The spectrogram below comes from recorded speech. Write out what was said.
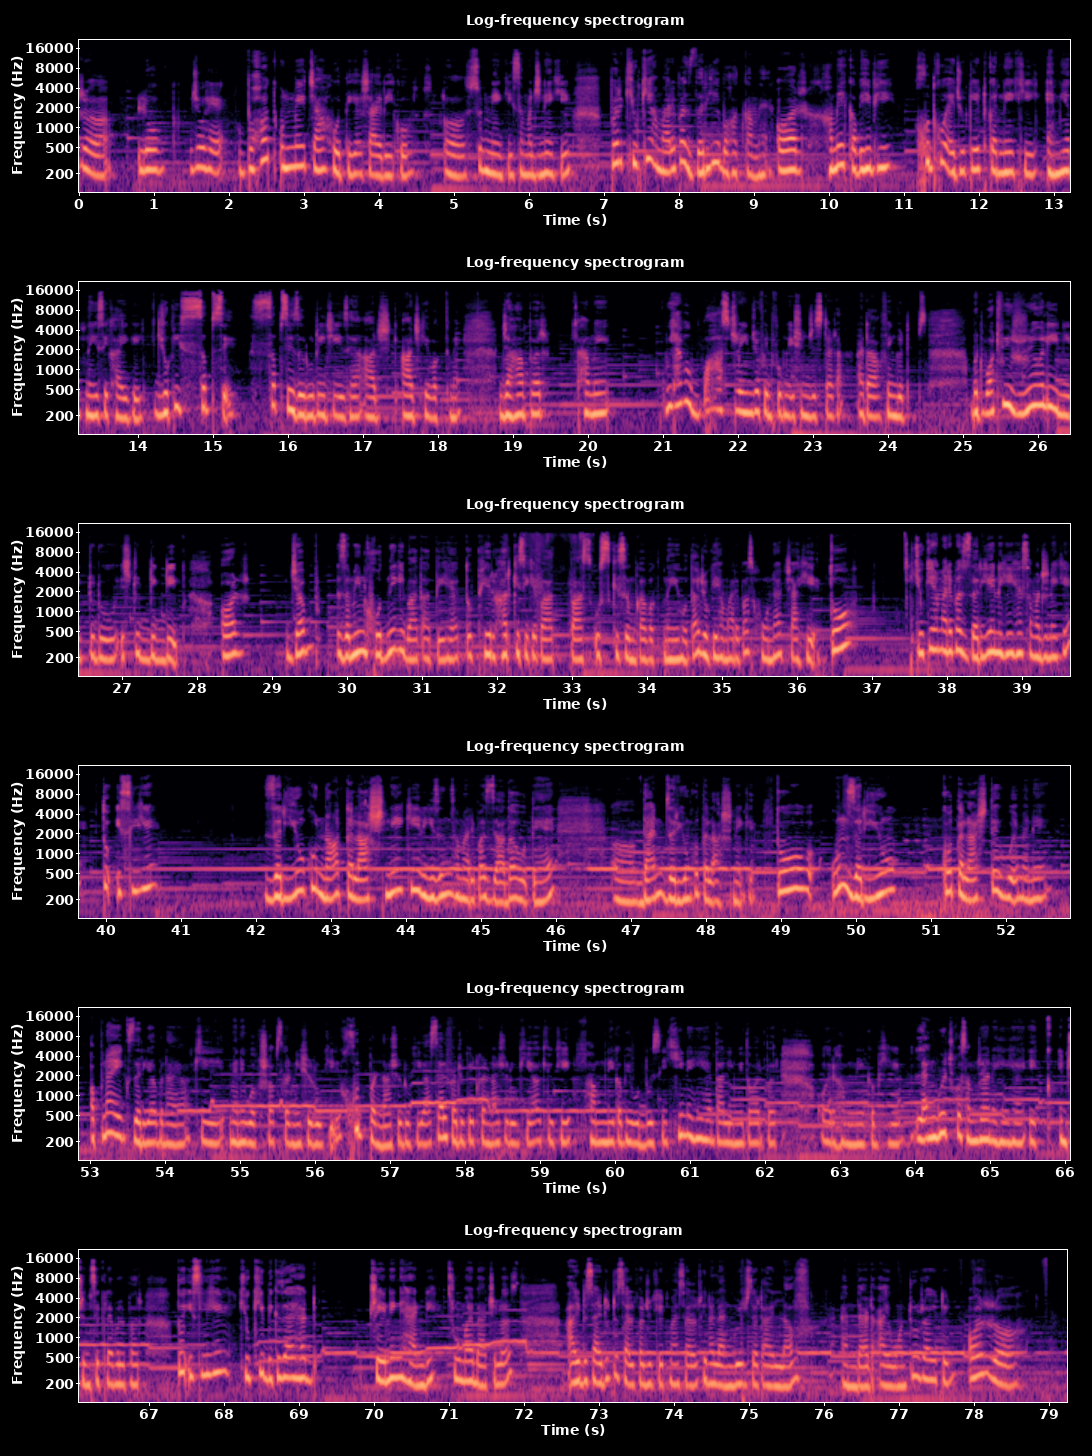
लोग जो है, बहुत उनमें चाह होती है शायरी को सुनने की, समझने की, पर क्योंकि हमारे पास ज़रिए बहुत कम है और हमें कभी भी खुद को एजुकेट करने की अहमियत नहीं सिखाई गई, जो कि सबसे सबसे ज़रूरी चीज़ है आज आज के वक्त में, जहाँ पर हमें we have a vast range of information just at our fingertips but what we really need to do is to dig deep और जब ज़मीन खोदने की बात आती है तो फिर हर किसी के पास पास उस किस्म का वक्त नहीं होता जो कि हमारे पास होना चाहिए। तो क्योंकि हमारे पास ज़रिए नहीं है समझने के तो इसलिए ज़रियों को ना तलाशने के रीज़न्स हमारे पास ज़्यादा होते हैं दैन ज़रियों को तलाशने के। तो उन ज़रियों को तलाशते हुए मैंने अपना एक ज़रिया बनाया कि मैंने वर्कशॉप्स करनी शुरू की, खुद पढ़ना शुरू किया सेल्फ एजुकेट करना शुरू किया क्योंकि हमने कभी उर्दू सीखी नहीं है तालीमी तौर पर और हमने कभी लैंग्वेज को समझा नहीं है एक इंट्रेंसिक लेवल पर। तो इसलिए क्योंकि because I had training handy through my bachelor's I I to self educate myself in a language that I love and that I want to write in और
